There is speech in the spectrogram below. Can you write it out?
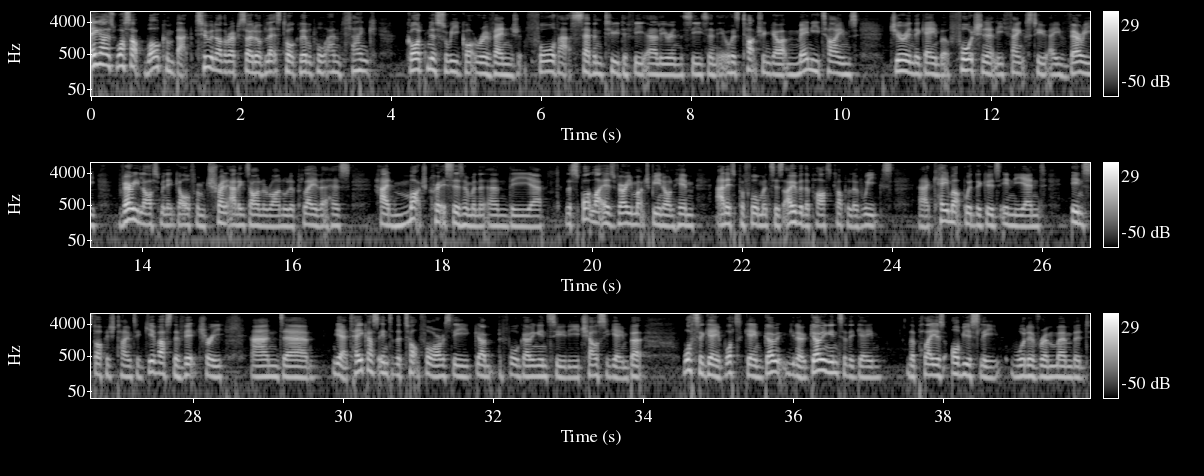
Hey guys, what's up? Welcome back to another episode of Let's Talk Liverpool, and thank godness we got revenge for that 7 2 defeat earlier in the season. It was touch and go at many times during the game, but fortunately, thanks to a very, very last minute goal from Trent Alexander Arnold, a player that has had much criticism and, and the uh, the spotlight has very much been on him and his performances over the past couple of weeks. Uh, came up with the goods in the end in stoppage time to give us the victory and uh, yeah take us into the top four obviously before going into the Chelsea game. But what a game what a game. Going you know going into the game the players obviously would have remembered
